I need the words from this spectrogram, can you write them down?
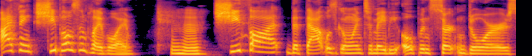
I think she posed in Playboy. Mm-hmm. She thought that that was going to maybe open certain doors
